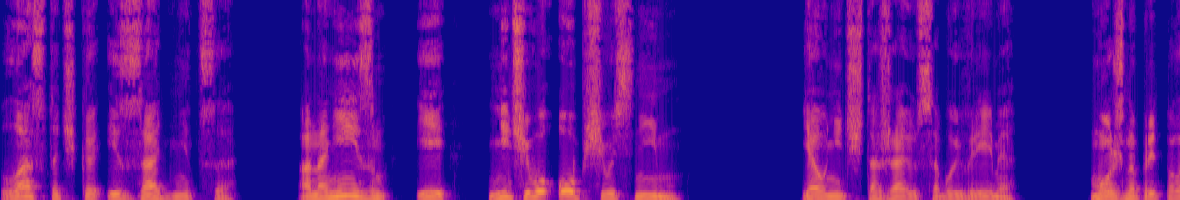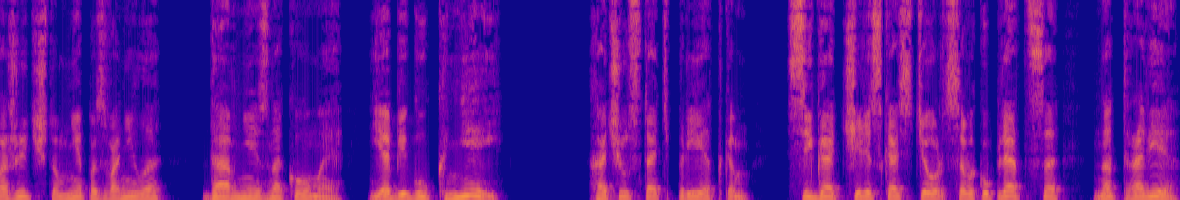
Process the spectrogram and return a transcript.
«ласточка» и «задница», анонизм и ничего общего с ним. Я уничтожаю собой время. Можно предположить, что мне позвонила давняя знакомая. Я бегу к ней. Хочу стать предком, сигать через костер, совокупляться на траве.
